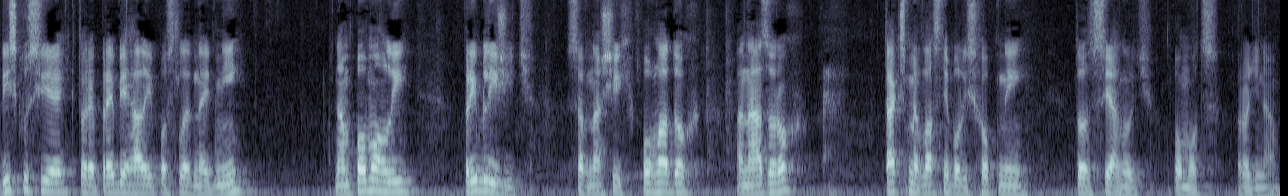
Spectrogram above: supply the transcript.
Diskusie, ktoré prebiehali posledné dni, nám pomohli priblížiť sa v našich pohľadoch a názoroch, tak sme vlastne boli schopní dosiahnuť pomoc rodinám.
